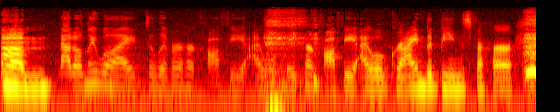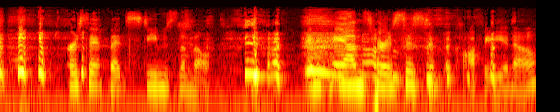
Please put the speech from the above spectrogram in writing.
Um, Not only will I deliver her coffee, I will make her coffee. I will grind the beans for her. Person that steams the milk yeah. and hands her assistant the coffee. You know?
